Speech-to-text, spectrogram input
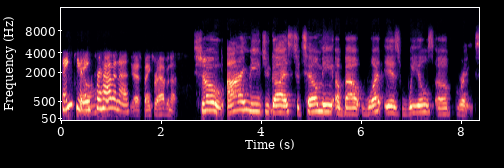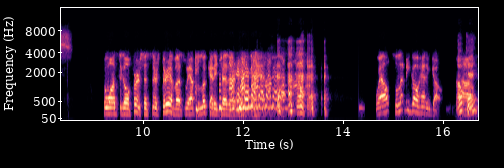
Thank you. Thanks for having us. Yes, thanks for having us. So, I need you guys to tell me about what is Wheels of Grace. Who wants to go first? Since there's three of us, we have to look at each other. well, so let me go ahead and go. okay. Um,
